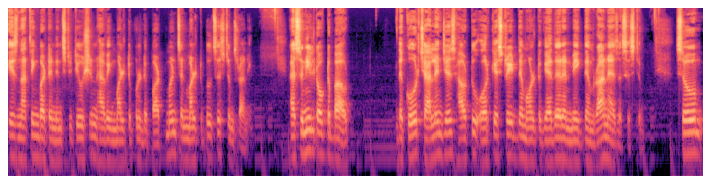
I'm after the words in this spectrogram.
is nothing but an institution having multiple departments and multiple systems running. As Sunil talked about, the core challenge is how to orchestrate them all together and make them run as a system. So,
